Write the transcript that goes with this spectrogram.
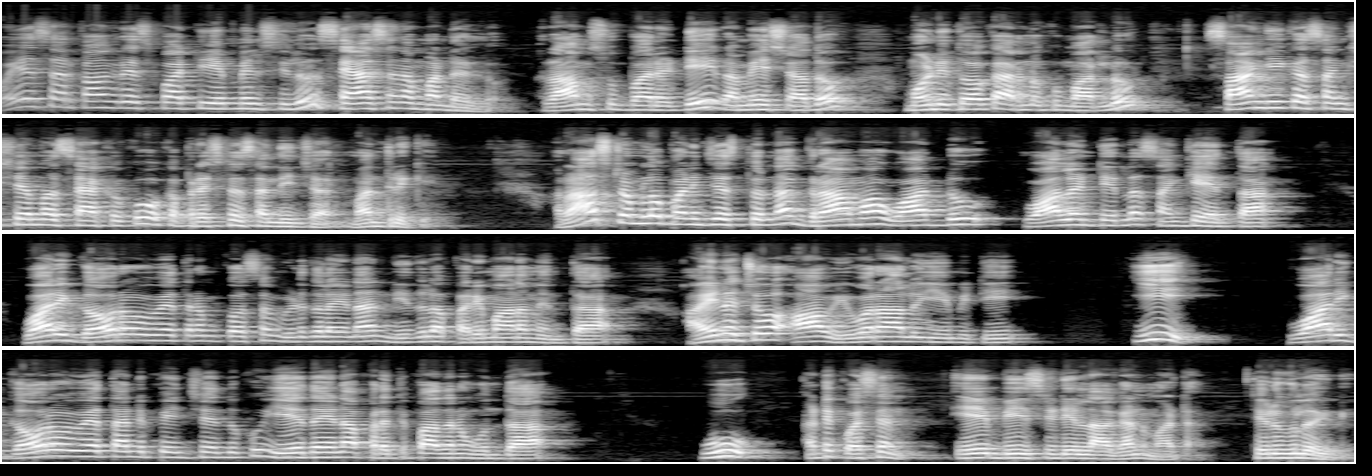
వైఎస్ఆర్ కాంగ్రెస్ పార్టీ ఎమ్మెల్సీలు శాసన మండలిలో రామ్ సుబ్బారెడ్డి రమేష్ యాదవ్ మొండితోక అరుణకుమార్లు సాంఘిక సంక్షేమ శాఖకు ఒక ప్రశ్న సంధించారు మంత్రికి. రాష్ట్రంలో పనిచేస్తున్న గ్రామ వార్డు వాలంటీర్ల సంఖ్య ఎంత? వారి గౌరవ వేతనం కోసం విడుదలైన నిధుల పరిమాణం ఎంత? అయినచో ఆ వివరాలు ఏమిటి? ఈ వారి గౌరవ వేతాన్ని పెంచేందుకు ఏదైనా ప్రతిపాదన ఉందా? ఊ అంటే క్వశ్చన్ ఏబిసిడి లాగా అనమాట తెలుగులో ఇవి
